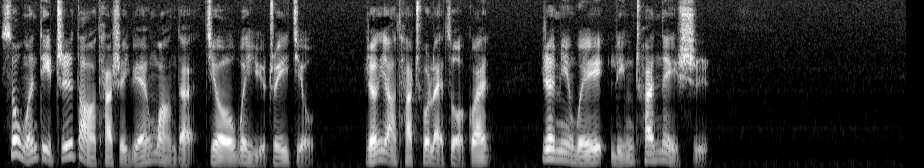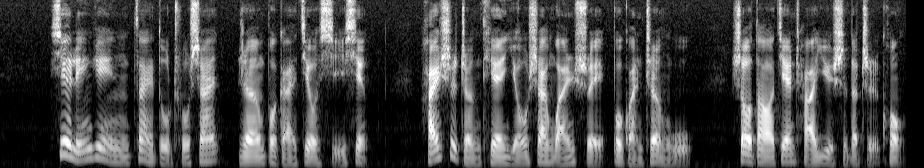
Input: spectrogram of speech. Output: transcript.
宋文帝知道他是冤枉的，就未予追究，仍要他出来做官。任命为临川内史。谢灵运再度出山，仍不改旧习性，还是整天游山玩水，不管政务，受到监察御史的指控。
